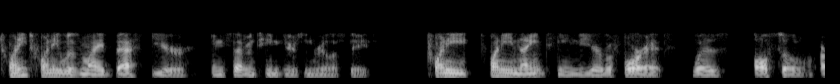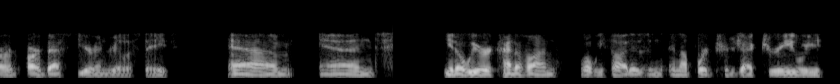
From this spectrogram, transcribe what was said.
2020 was my best year in 17 years in real estate. 20, 2019, the year before it, was also our, our best year in real estate. Um, and, you know, we were kind of on what we thought is an, an upward trajectory. We,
